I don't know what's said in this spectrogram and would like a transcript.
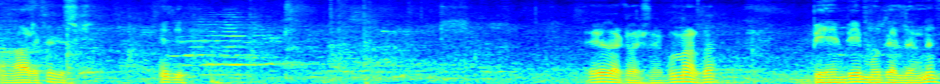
Yani harika gözüküyor. Ne diyeyim? Evet arkadaşlar bunlar da BMW modellerinin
